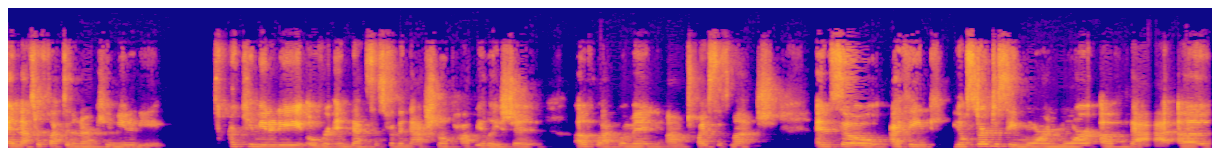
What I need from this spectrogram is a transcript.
and that's reflected in our community. Our community over indexes for the national population of Black women um, twice as much. And so I think you'll start to see more and more of that of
